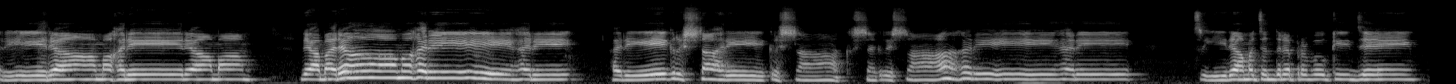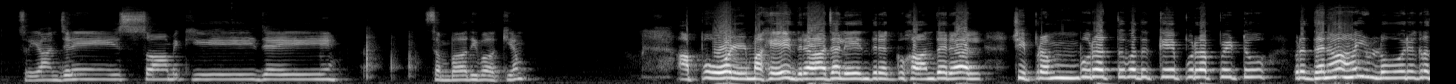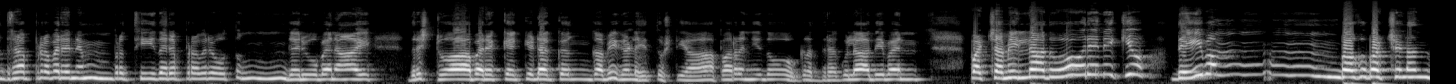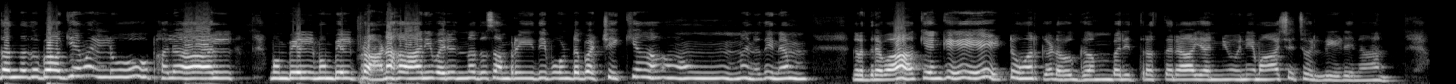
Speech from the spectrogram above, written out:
ഹരേ രാമ ഹരേ രാമ. രാമ രാമ ഹരേ ഹരേ. ഹരേ കൃഷ്ണ ഹരേ കൃഷ്ണ. കൃഷ്ണ കൃഷ്ണ ഹരേ ഹരേ. ശ്രീരാമചന്ദ്ര പ്രഭു കി ജയ്. ശ്രീ ആഞ്ജനേയ സ്വാമിക്ക് ജയ്. സമ്പാദിവാക്യം അപ്പോൾ മഹേന്ദ്ര ജലേന്ദ്ര ഗുഹാന്തരാൽ ക്ഷിപ്രം പുറത്തു പതുക്കെ പുറപ്പെട്ടു. വൃദ്ധനായുള്ള ഒരു ഗൃധ്രപ്രവരനും പൃഥ്വീധര പ്രവരോ തുങ്കരൂപനായി ദൃഷ്ട്വാ പരക്കെ കിടക്കും കവികളെ തുഷ്ടിയാ പറഞ്ഞതോ ഗൃധ്രകുലാധിപൻ പക്ഷമില്ലാതോരെനിക്കു ദൈവം ബഹുഭക്ഷണം തന്നതു ഭാഗ്യമല്ലോ ഫലാൽ. മുമ്പിൽ മുമ്പിൽ പ്രാണഹാനി വരുന്നത് സംപ്രീതി പൂണ്ട് ഭക്ഷിക്കാം അനുദിനം. ഗൃദ്രവാക്യം കേട്ടു മർക്കടോഗം ഗംഭരിത്രസ്ഥരായ അന്യോന്യമാശ ചൊല്ലിയിടിനാൻ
